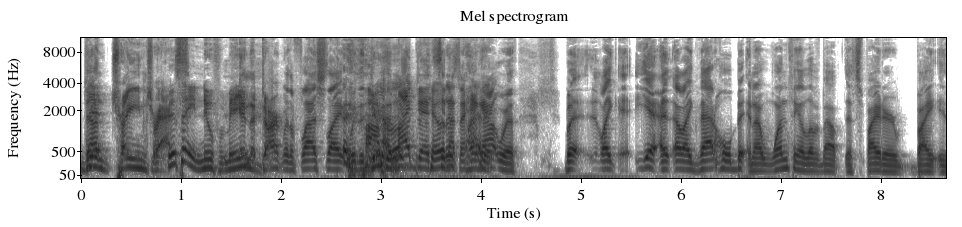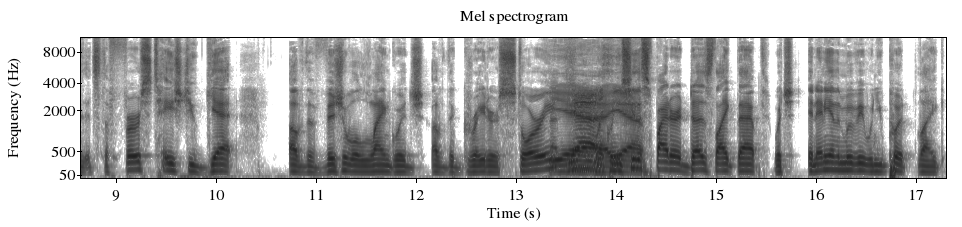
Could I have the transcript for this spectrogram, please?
down Yeah. train tracks. This ain't new for me. In the dark with a flashlight with the dude Pop that it, my dad kill said the not to hang spider. out with. But like, yeah, I, I like that whole bit. And I, one thing I love about that spider bite is it's the first taste you get of the visual language of the greater story. Yeah, like when you see the spider, it does like that. Which in any other movie, when you put like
